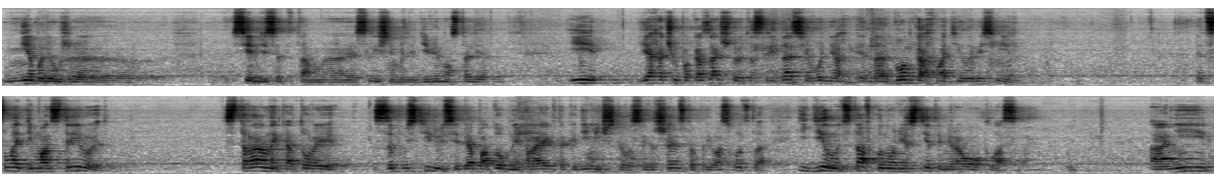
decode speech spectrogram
не были уже 70 там, э, с лишним или 90 лет. И я хочу показать, что эта среда сегодня, эта гонка охватила весь мир. Этот слайд демонстрирует страны, которые запустили у себя подобный проект академического совершенства, превосходства и делают ставку на университеты мирового класса. Они,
